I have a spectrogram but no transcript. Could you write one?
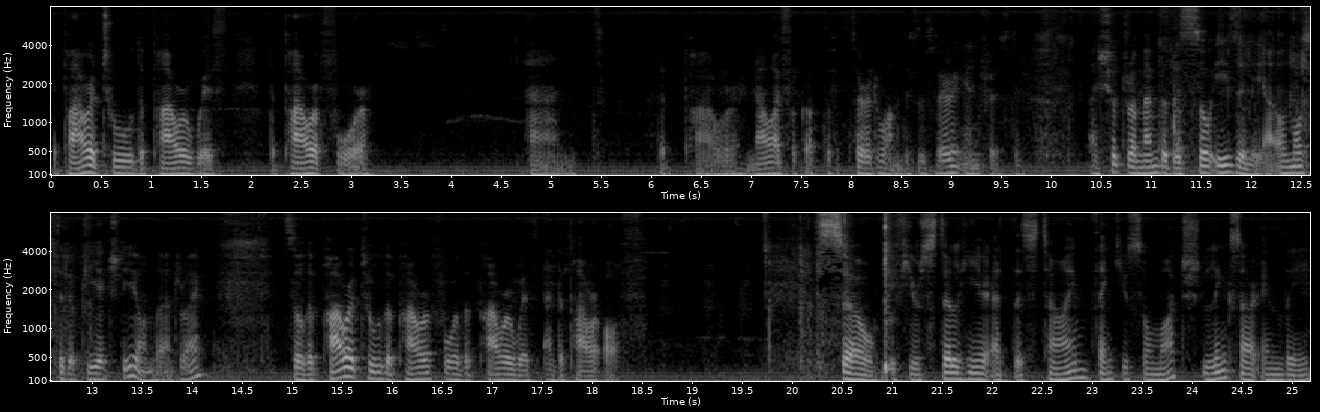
The power to, the power with, the power for, and the power. Now I forgot the third one. This is very interesting. I should remember this so easily. I almost did a PhD on that, right? So the power to, the power for, the power with, and the power off. So if you're still here at this time, thank you so much. Links are in the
